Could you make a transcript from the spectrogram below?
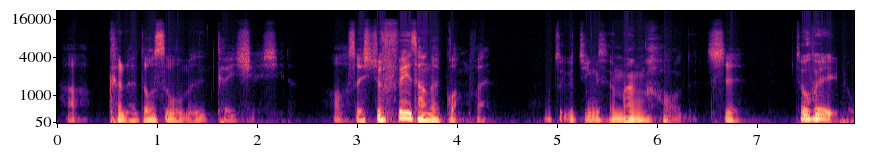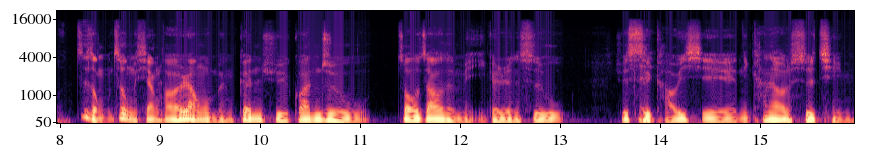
啊，可能都是我们可以学习的。哦，所以就非常的广泛，这个精神蛮好的，是。就会这种这种想法会让我们更去关注周遭的每一个人事物，去思考一些你看到的事情，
